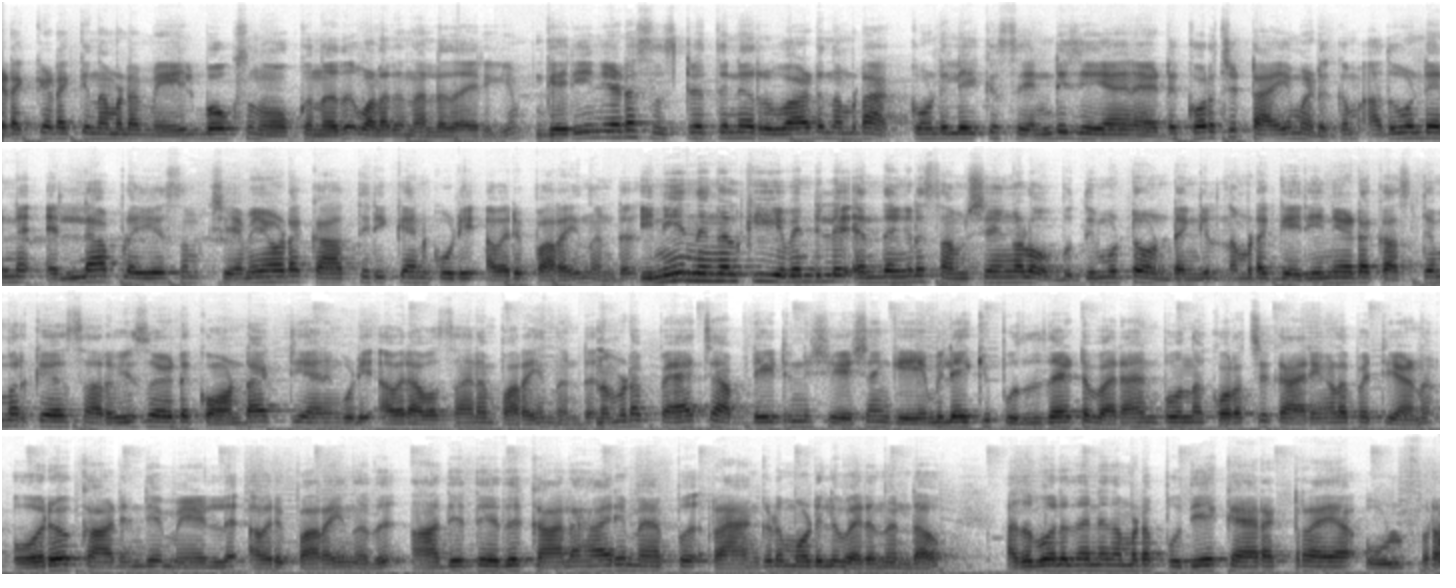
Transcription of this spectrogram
ഇടയ്ക്കിടയ്ക്ക് നമ്മുടെ മെയിൽ ബോക്സ് നോക്കുന്നത് വളരെ നല്ലതായിരിക്കും. ഗരീനയുടെ സിസ്റ്റത്തിന് റിവാർഡ് നമ്മുടെ അക്കൗണ്ടിലേക്ക് സെൻഡ് ചെയ്യാനായിട്ട് കുറച്ച് ടൈം എടുക്കും. അതുകൊണ്ട് തന്നെ എല്ലാ പ്ലേയേഴ്സും ക്ഷമയോടെ കാത്തിരിക്കാൻ കൂടി അവർ പറയുന്നുണ്ട്. ഇനി നിങ്ങൾക്ക് ഈ ഇവന്റിൽ എന്തെങ്കിലും സംശയങ്ങളോ ബുദ്ധിമുട്ടോ ഉണ്ടെങ്കിൽ നമ്മുടെ ഗരീനയുടെ കസ്റ്റമർ കെയർ സർവീസുമായിട്ട് കോൺടാക്ട് ചെയ്യാനും കൂടി അവർ അവസാനം പറയുന്നുണ്ട്. നമ്മുടെ പാച്ച് അപ്ഡേറ്റിന് ശേഷം ഗെയിമിലേക്ക് പുതുതായിട്ട് വരാൻ പോകുന്ന കുറച്ച് കാര്യങ്ങളെ പറ്റിയാണ് ഓരോ കാർഡിന്റെ മേളിൽ അവർ പറയുന്നത്. ആദ്യത്തേത് കാലഹാരി മാപ്പ് റാങ്ക്ഡ് മോഡിൽ വരുന്നുണ്ടാവും. അതുപോലെ തന്നെ നമ്മുടെ പുതിയ ക്യാരക്ടറായ ഉൾഫ്ര.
